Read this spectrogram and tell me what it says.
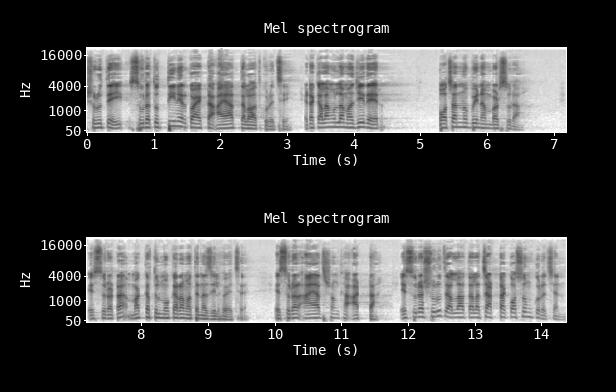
শুরুতেই সুরাতুত্তিনের কয়েকটা আয়াত তেলাওয়াত করেছি। এটা কালামুল্লাহ মাজিদের পঁচানব্বই নাম্বার সুরা। এ সুরাটা মাক্কাতুল মোকারামাতে নাজিল হয়েছে। এ সুরার আয়াত সংখ্যা আটটা। এ সুরার শুরুতে আল্লাহ তালা চারটা কসম করেছেন।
